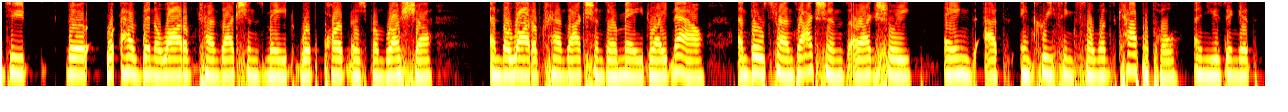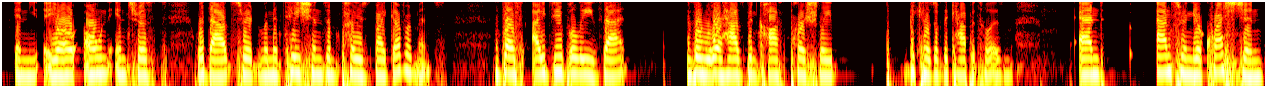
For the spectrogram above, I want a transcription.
do there have been a lot of transactions made with partners from Russia, and a lot of transactions are made right now, and those transactions are actually aimed at increasing someone's capital and using it in your own interests without certain limitations imposed by governments. Thus, I do believe that the war has been caused partially because of the capitalism. And answering your question,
